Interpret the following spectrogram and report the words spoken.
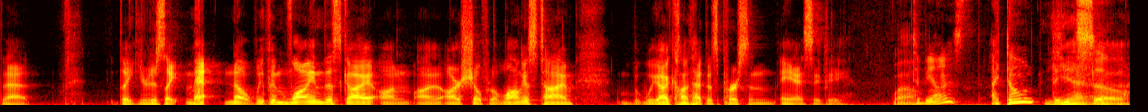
that like you're just like man no we've been wanting this guy on on our show for the longest time we gotta contact this person asap wow. To be honest, I don't think yeah. so.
